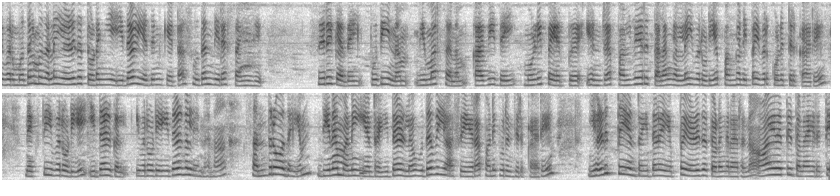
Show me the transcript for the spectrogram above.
இவர் முதல் முதல்ல எழுத தொடங்கிய இதழ் எதுன்னு கேட்டால் சுதந்திர சங்கு. சிறுகதை புதினம் விமர்சனம் கவிதை மொழிபெயர்ப்பு என்ற பல்வேறு தளங்களில் இவருடைய பங்களிப்பை இவர் கொடுத்துருக்காரு. நெக்ஸ்ட்டு இவருடைய இதழ்கள். இவருடைய இதழ்கள் என்னென்னா சந்திரோதயம் தினமணி என்ற இதழில் உதவி ஆசிரியராக பணிபுரிஞ்சிருக்காரு. எழுத்து என்ற இதழை எப்போ எழுத தொடங்குறாருன்னா ஆயிரத்தி தொள்ளாயிரத்தி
